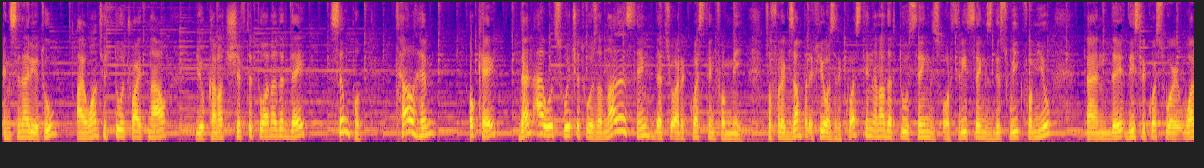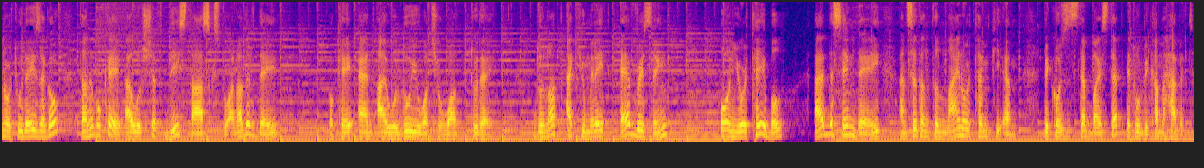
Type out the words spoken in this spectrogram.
in scenario two, I want you to do it right now. You cannot shift it to another day. Simple. Tell him, okay, then I will switch it with another thing that you are requesting from me. So, for example, if he was requesting another two things or three things this week from you, and they, these requests were one or two days ago, tell him, okay, I will shift these tasks to another day, okay, and I will do you what you want today. Do not accumulate everything on your table at the same day and sit until 9 or 10 p.m. because step by step it will become a habit.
